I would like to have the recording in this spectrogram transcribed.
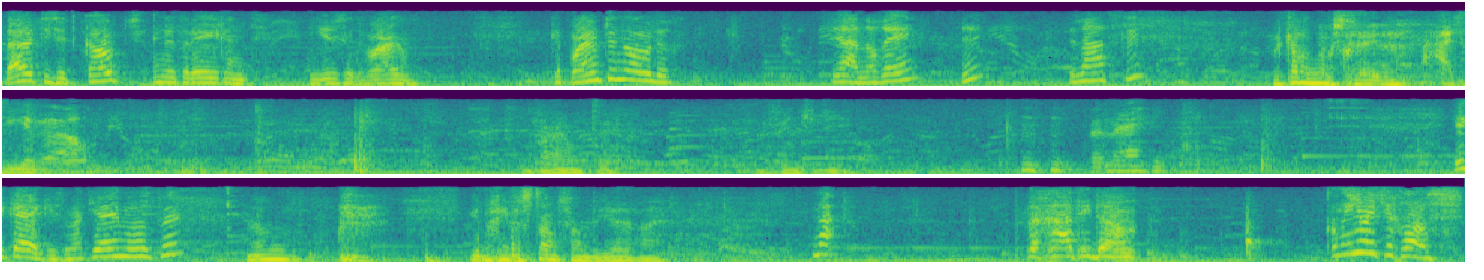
Buiten is het koud en het regent. Hier is het warm. Ik heb warmte nodig. Ja, nog één? hè? De laatste? Wat kan het nog schelen? Ah, zie je wel. Warmte. Waar vind je die? Bij mij. Hier, kijk eens. Maak jij hem open? Nou, ik heb er geen verstand van, doe jij dat maar. Nou, waar gaat hij dan? Kom hier met je glas.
